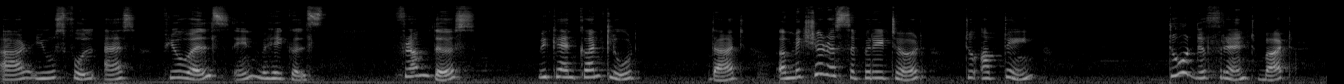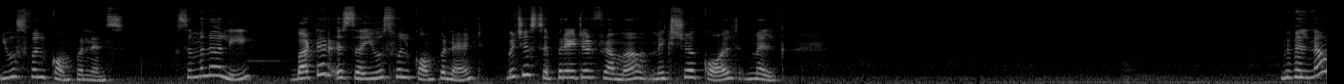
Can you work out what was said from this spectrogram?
are useful as fuels in vehicles. From this, we can conclude that a mixture is separated to obtain two different but useful components. Similarly, butter is a useful component which is separated from a mixture called milk. We will now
